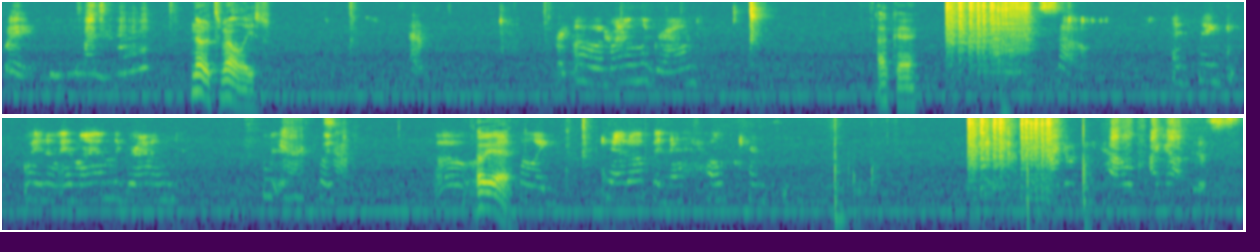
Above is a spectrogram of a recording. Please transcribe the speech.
wait. Is my? No, it's Melly's. Oh. Oh, am I on the ground? Okay. So, I think. Wait, no, am I on the ground? yeah, Wait, so. Oh, Oh, yeah. So, like, get up and help Kenzie. I don't need help. I got this.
